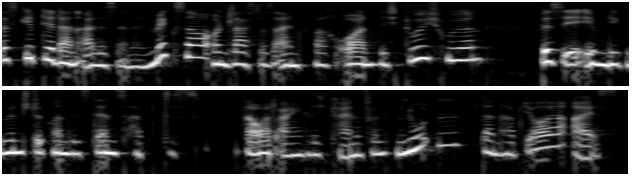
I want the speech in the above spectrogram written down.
Das gebt ihr dann alles in den Mixer und lasst es einfach ordentlich durchrühren, bis ihr eben die gewünschte Konsistenz habt. Das dauert eigentlich keine fünf Minuten, dann habt ihr euer Eis.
